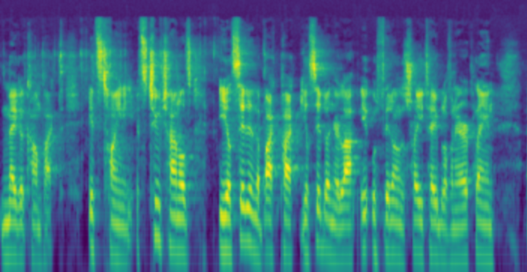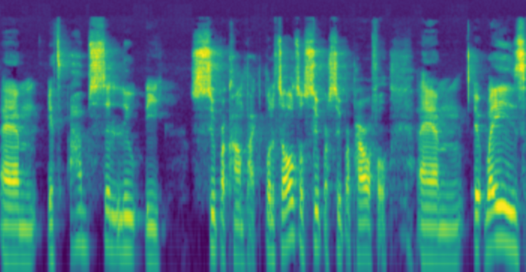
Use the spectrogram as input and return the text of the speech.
mega compact. It's tiny. It's two channels. You'll sit in a backpack. You'll sit on your lap. It will fit on the tray table of an airplane. Um, it's absolutely super compact, but it's also super, super powerful. Um, it weighs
